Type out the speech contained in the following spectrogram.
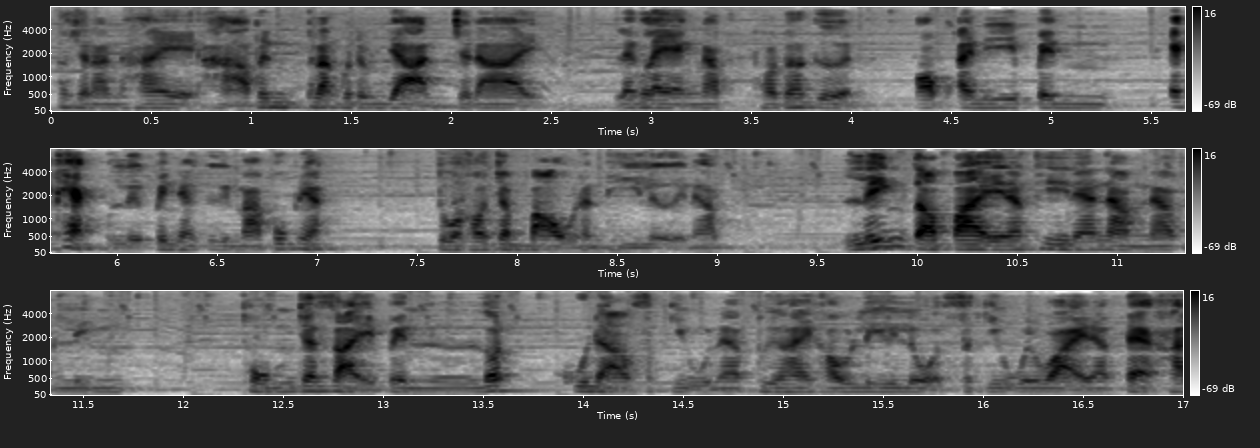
เพราะฉะนั้นให้หาเป็นพลังกดวิญญาณจะได้แรงๆนะครับ เพราะถ้าเกิดออฟอันนี้เป็นแอคแท็กหรือเป็นอย่างอื่นมาปุ๊บเนี่ยตัวเขาจะเบาทันทีเลยนะครับ ลิงก์ต่อไปนะที่แนะนำนะครับลิงก์ผมจะใส่เป็นลด คูลดาวน์สกิลนะครับเพื่อให้เขารีโหลดสกิลไวๆนะแต่ใคร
